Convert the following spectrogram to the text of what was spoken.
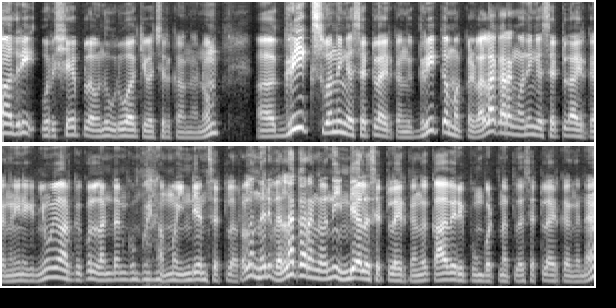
மாதிரி ஒரு ஷேப்பில் வந்து உருவாக்கி வச்சிருக்காங்கன்னும், க்ரீக்ஸ் வந்து இங்கே செட்டில் ஆயிருக்காங்க. க்ரீக்க மக்கள் வெள்ளக்காரங்க வந்து இங்கே செட்டில் ஆயிருக்காங்க. இன்றைக்கி நியூயார்க்குக்கும், லண்டனுக்கும் போய் நம்ம இந்தியன் செட்டில் ஆகிறோம் அந்த மாதிரி வெள்ளக்காரங்க வந்து இந்தியாவில் செட்டில் ஆயிருக்காங்க. காவேரி பூம்பட்டினத்தில் செட்டில் ஆயிருக்காங்கன்னு.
